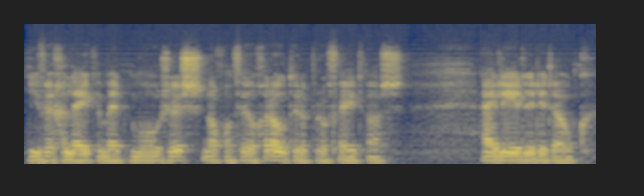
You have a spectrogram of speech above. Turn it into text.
die vergeleken met Mozes nog een veel grotere profeet was. Hij leerde dit ook.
